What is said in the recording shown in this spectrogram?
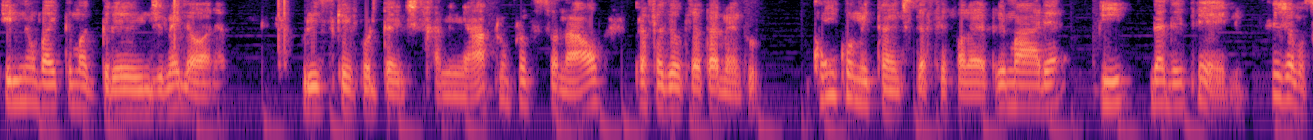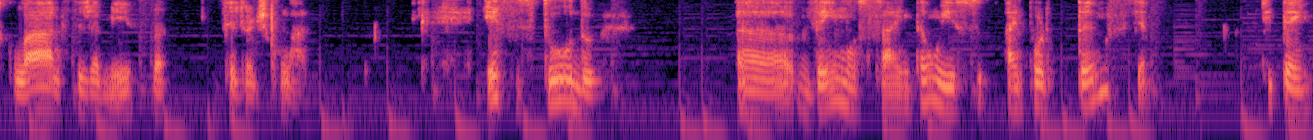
ele não vai ter uma grande melhora. Por isso que é importante caminhar para um profissional para fazer o tratamento concomitante da cefaleia primária e da DTM, seja muscular, seja mista, seja articular. Esse estudo uh, vem mostrar então isso, a importância que tem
